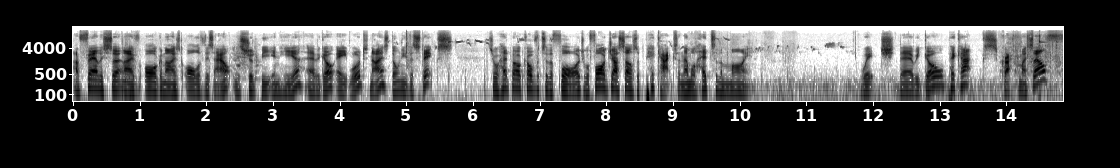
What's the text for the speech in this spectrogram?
I'm fairly certain I've organised all of this out. This should be in here. There we go. Eight wood. Nice. Don't need the sticks. So we'll head back over to the forge. We'll forge ourselves a pickaxe and then we'll head to the mine. Which, there we go. Pickaxe. Craft myself.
